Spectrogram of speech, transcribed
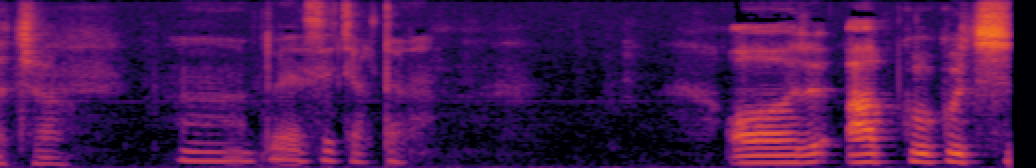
अच्छा। हाँ तो ऐसे चलता था। और आपको कुछ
